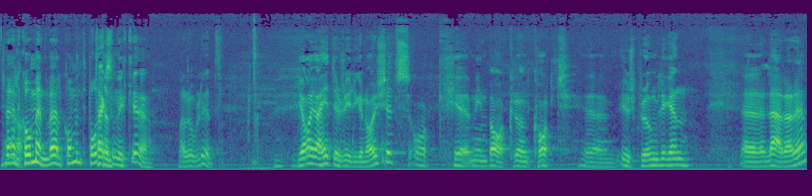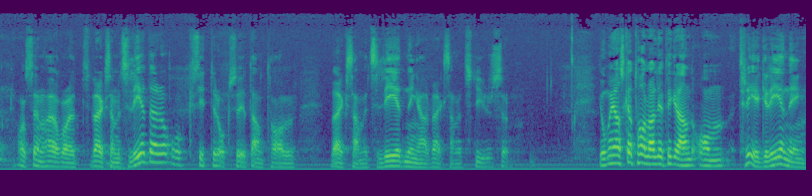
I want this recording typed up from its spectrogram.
Välkommen, ja. välkommen till podden. Tack så mycket, vad roligt. Ja, jag heter Rüdiger Neuschütz och eh, min bakgrund kort, eh, ursprungligen eh, lärare och sen har jag varit verksamhetsledare och sitter också i ett antal verksamhetsledningar, verksamhetsstyrelser. Jo, men jag ska tala lite grann om tregrening.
